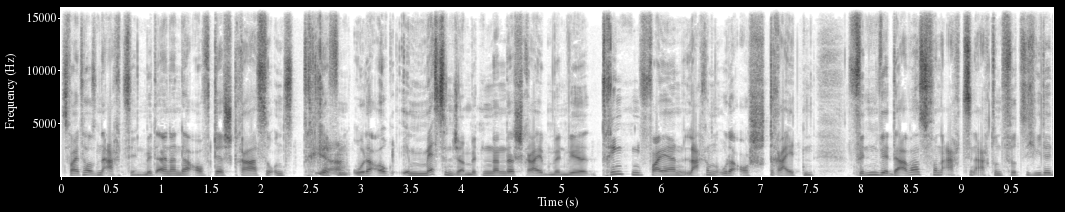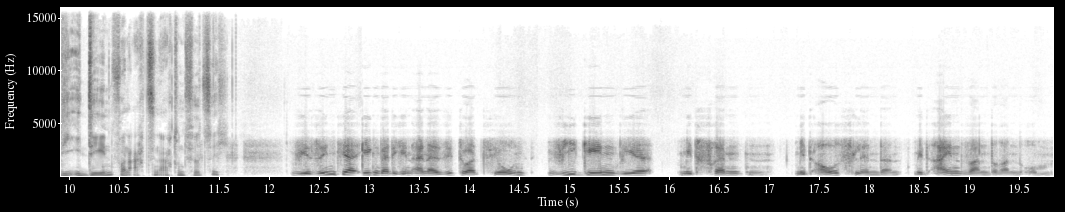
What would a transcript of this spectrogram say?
2018, miteinander auf der Straße uns treffen ja. oder auch im Messenger miteinander schreiben, wenn wir trinken, feiern, lachen oder auch streiten, finden wir da was von 1848 wieder, die Ideen von 1848? Wir sind ja gegenwärtig in einer Situation, wie gehen wir mit Fremden, mit Ausländern, mit Einwanderern um?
